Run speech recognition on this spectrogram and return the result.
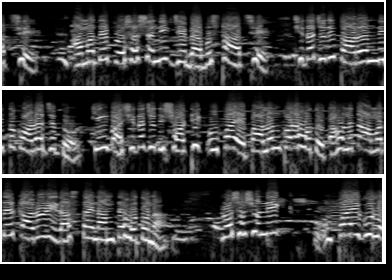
আছে, আমাদের প্রশাসনিক যে ব্যবস্থা আছে, সেটা যদি ত্বরান্বিত করা যেত কিংবা সেটা যদি সঠিক উপায়ে পালন করা হতো, তাহলে তো আমাদের কারোরই রাস্তায় নামতে হতো না। প্রশাসনিক উপায়গুলো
